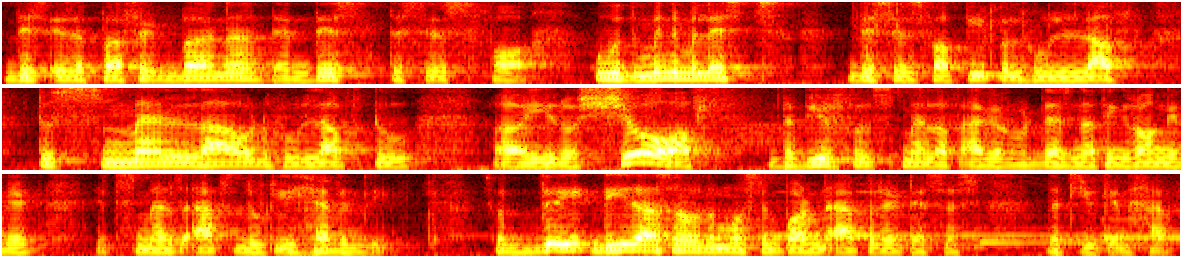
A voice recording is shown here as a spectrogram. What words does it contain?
This is a perfect burner. Then this this is for oud minimalists. This is for people who love to smell loud who love to uh, you know show off the beautiful smell of agarwood there's nothing wrong in it. It smells absolutely heavenly. So the, these are some of the most important apparatuses that you can have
